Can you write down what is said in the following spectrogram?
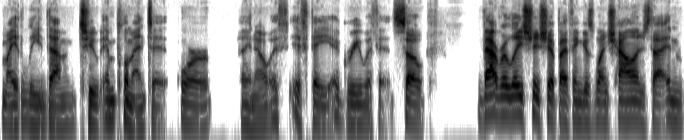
might lead them to implement it, or you know, if if they agree with it. So that relationship, I think, is one challenge that in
